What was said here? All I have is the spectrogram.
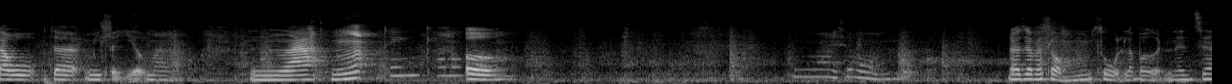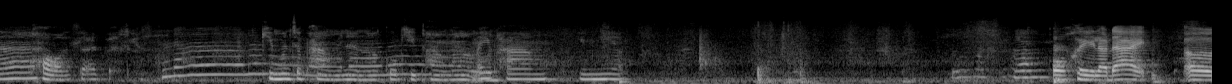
เราจะมีสีเยอะมากเนื้อเนื้อเออ ไม่ใช่หรอเราจะผสมสูตรระเบิดนะจ๊ะ ขอใส่ไปคลิปมันจะพังไหมเนี่ยนะกลัวคลิปพังมากเลยไม่พังเงียบๆโอเคเราได้ เออ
